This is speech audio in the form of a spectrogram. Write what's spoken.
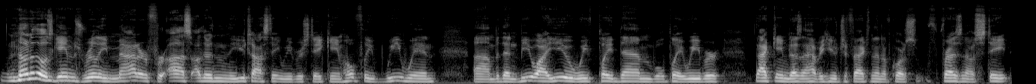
none of those games really matter for us other than the Utah State Weber State game. Hopefully, we win. Um, but then BYU, we've played them. We'll play Weber. That game doesn't have a huge effect. And then, of course, Fresno State.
